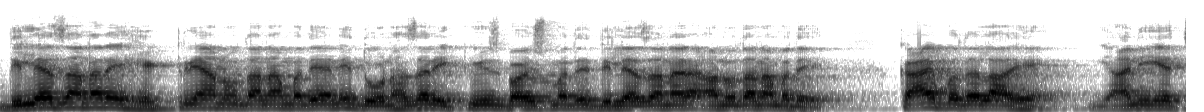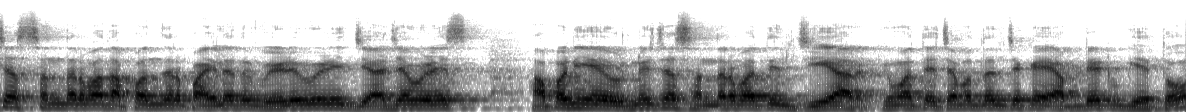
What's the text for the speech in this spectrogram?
दिल्या जाणाऱ्या हेक्टरी अनुदानामध्ये आणि दोन हजार एकवीस बावीसमध्ये दिल्या जाणाऱ्या अनुदानामध्ये काय बदल आहे? आणि याच्या संदर्भात आपण जर पाहिलं तर वेळोवेळी ज्या ज्या वेळेस आपण या योजनेच्या संदर्भातील जी आर किंवा त्याच्याबद्दलचे काही अपडेट घेतो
